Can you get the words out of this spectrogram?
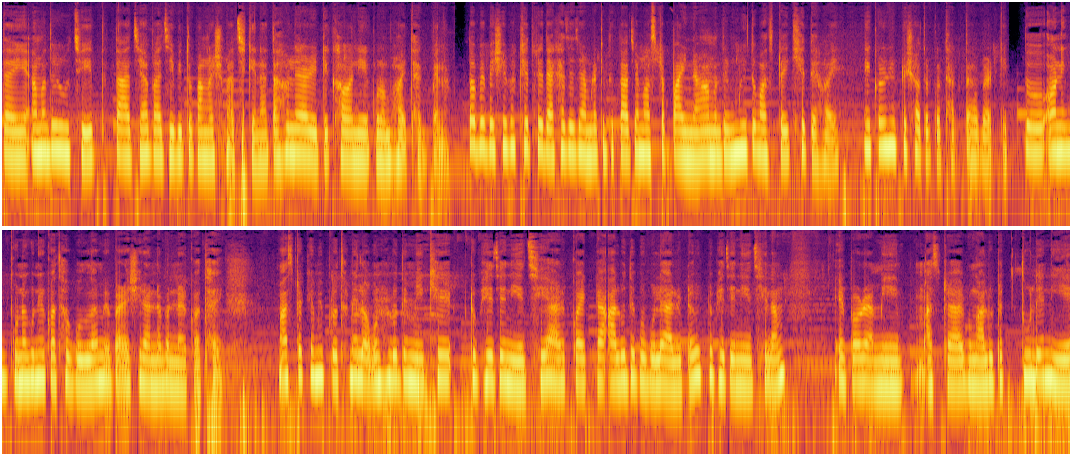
তাই আমাদের উচিত তাজা বা জীবিত পাঙাশ মাছ কেনা। তাহলে আর এটি খাওয়া নিয়ে কোনো ভয় থাকবে না। তবে বেশিরভাগ ক্ষেত্রে দেখা যায় যে আমরা কিন্তু তাজা মাছটা পাই না, আমাদের মৃত মাছটাই খেতে হয়। এই কারণে একটু সতর্ক থাকতে হবে আর কি। তো অনেক গুণাগুণের কথা বললাম, এবার আসি রান্নাবান্নার কথায়। মাছটাকে আমি প্রথমে লবণ হলুদে মেখে একটু ভেজে নিয়েছি, আর কয়েকটা আলু দেবো বলে আলুটাও একটু ভেজে নিয়েছিলাম। এরপর আমি মাছটা এবং আলুটা তুলে নিয়ে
